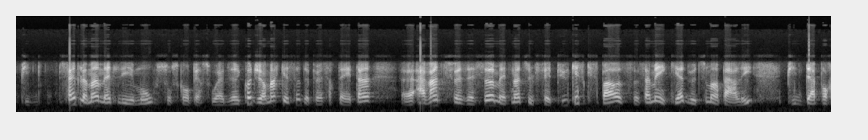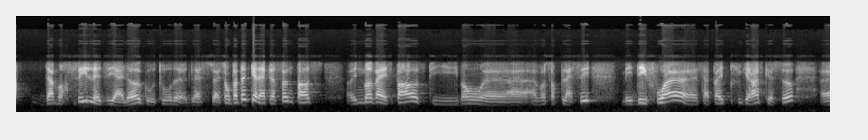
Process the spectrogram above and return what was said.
puis simplement mettre les mots sur ce qu'on perçoit. Dire, écoute, j'ai remarqué ça depuis un certain temps. Euh, avant, tu faisais ça, maintenant, tu le fais plus. Qu'est-ce qui se passe? Ça m'inquiète. Veux-tu m'en parler? Puis d'amorcer le dialogue autour de, la situation. Peut-être que la personne passe une mauvaise passe, puis bon, euh, elle, va se replacer. Mais des fois, euh, ça peut être plus grave que ça.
